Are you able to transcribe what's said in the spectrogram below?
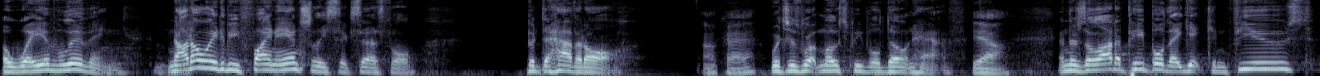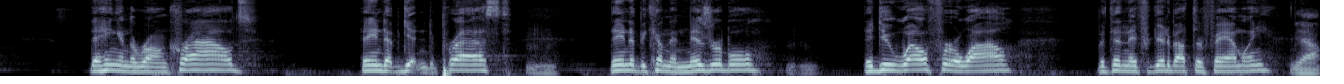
a way of living, not only to be financially successful, but to have it all, Okay. which is what most people don't have. Yeah. And there's a lot of people that get confused, they hang in the wrong crowds, they end up getting depressed, mm-hmm. they end up becoming miserable. Mm-hmm. They do well for a while, but then they forget about their family. Yeah.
